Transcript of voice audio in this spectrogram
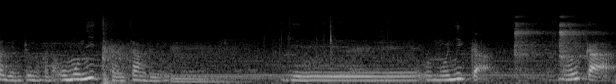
ーデンっていうのかな主にって書いてあるうんゲー主にかなんか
